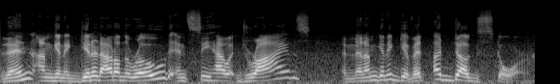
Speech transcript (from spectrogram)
Then I'm going to get it out on the road and see how it drives, and then I'm going to give it a Doug score.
